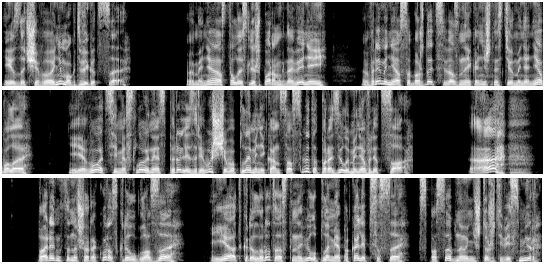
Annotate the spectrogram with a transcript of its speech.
из-за чего я не мог двигаться. У меня осталось лишь пара мгновений, времени освобождать связанные конечности у меня не было, и вот семислойная спираль из ревущего племени конца света поразила меня в лицо. а Парингтон широко раскрыл глаза, я открыл рот и остановил пламя апокалипсиса, способное уничтожить весь мир,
